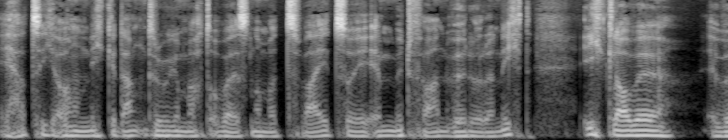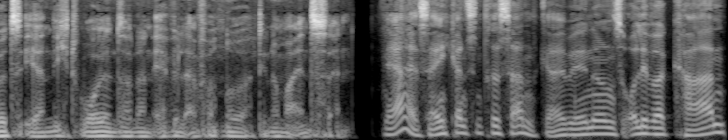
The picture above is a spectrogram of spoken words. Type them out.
er hat sich auch noch nicht Gedanken darüber gemacht, ob er als Nummer zwei zur EM mitfahren würde oder nicht. Ich glaube, er wird es eher nicht wollen, sondern er will einfach nur die Nummer eins sein. Ja, ist eigentlich ganz interessant. Gell? Wir erinnern uns Oliver Kahn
